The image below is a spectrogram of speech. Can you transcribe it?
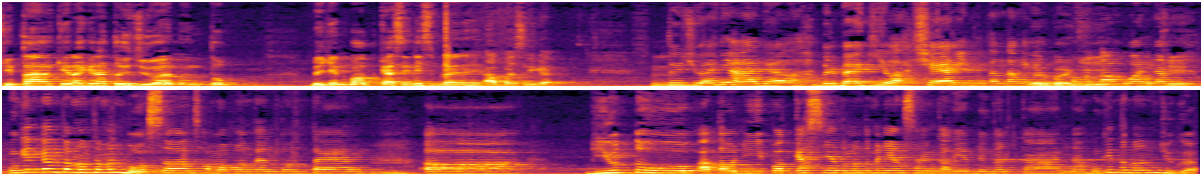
kita kira-kira tujuan untuk bikin podcast ini sebenarnya apa sih kak? Hmm. Tujuannya adalah berbagi lah, sharing tentang ilmu Berbagi, pengetahuan. Nah, oke. mungkin kan teman-teman bosan sama konten-konten Hmm. eh, di YouTube atau di podcastnya teman-teman yang sering kalian dengarkan. Nah, mungkin teman-teman juga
